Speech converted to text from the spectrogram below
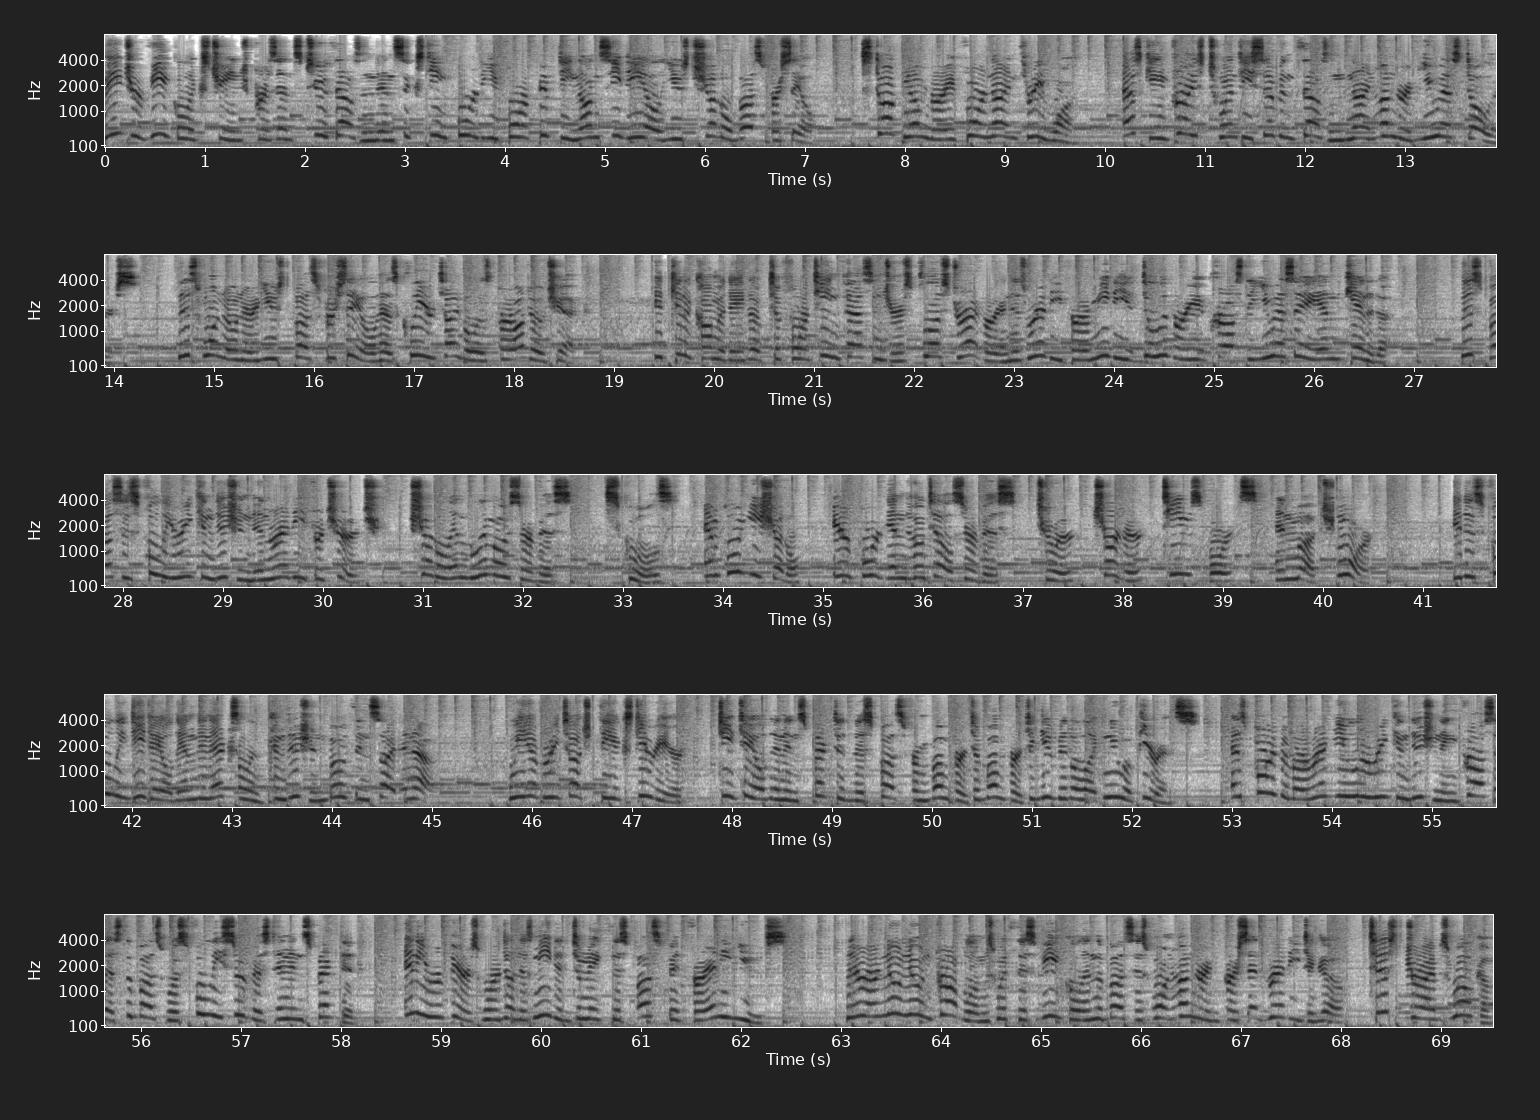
Major Vehicle Exchange presents 2016 Ford E450 non-CDL used shuttle bus for sale. Stock number A4931. Asking price 27,900 US dollars. This one owner used bus for sale has clear title as per auto check. It can accommodate up to 14 passengers plus driver and is ready for immediate delivery across the USA and Canada. This bus is fully reconditioned and ready for church, shuttle and limo service, schools, employee shuttle, airport and hotel service, tour, charter, team sports, and much more. It is fully detailed and in excellent condition both inside and out. We have retouched the exterior, detailed and inspected this bus from bumper to bumper to give it a like new appearance. As part of our regular reconditioning process the bus was fully serviced and inspected. Any repairs were done as needed to make this bus fit for any use. There are no known problems with this vehicle and the bus is 100% ready to go. Test drives welcome.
